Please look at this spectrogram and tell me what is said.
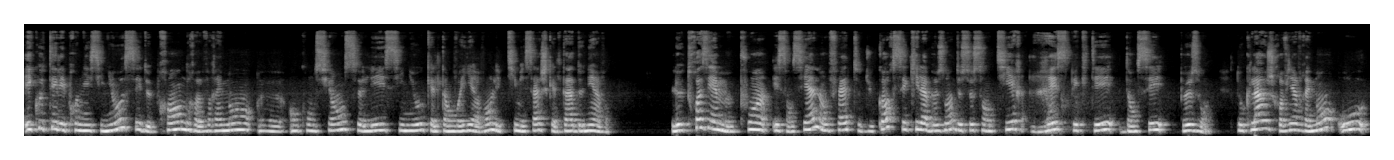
écouter les premiers signaux c'est de prendre vraiment en conscience les signaux qu'elle t'a envoyés avant les petits messages qu'elle t'a donnés avant Le troisième point essentiel, en fait, du corps, c'est qu'il a besoin de se sentir respecté dans ses besoins. Donc là, je reviens vraiment aux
